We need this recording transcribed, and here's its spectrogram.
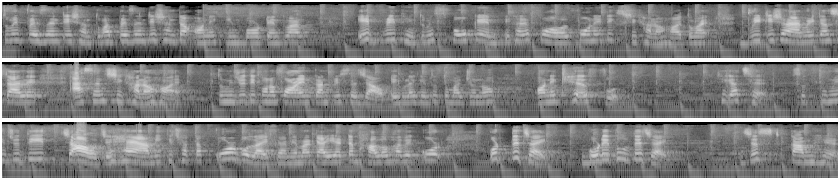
তুমি প্রেজেন্টেশন তোমার প্রেজেন্টেশনটা অনেক ইম্পর্টেন্ট তোমার এভরিথিং তুমি স্পোকেন এখানে ফোনেটিক্স শেখানো হয়, তোমার ব্রিটিশ আর আমেরিকান স্টাইলে অ্যাসেন্ট শেখানো হয়। তুমি যদি কোনো ফরেন কান্ট্রিসে যাও, এগুলো কিন্তু তোমার জন্য অনেক হেল্পফুল ঠিক আছে? সো তুমি যদি চাও যে হ্যাঁ আমি কিছু একটা করব লাইফে আমি আমার ক্যারিয়ারটা ভালোভাবে করতে চাই, গড়ে তুলতে চাই জাস্ট কাম হেয়ার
